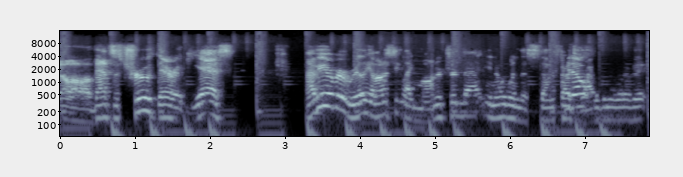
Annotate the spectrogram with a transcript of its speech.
Oh, that's the truth, Eric. Yes, have you ever really honestly like monitored that? You know, when the sun starts you know, rising a little bit.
